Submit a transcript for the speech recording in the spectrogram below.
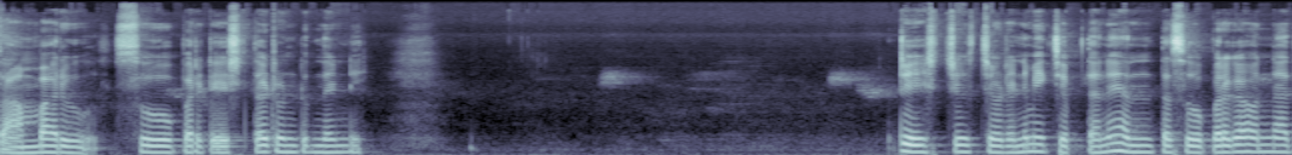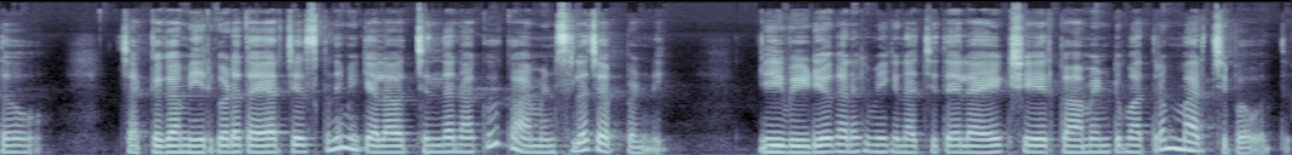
సాంబారు సూపర్ టేస్ట్ తోటి ఉంటుందండి. టేస్ట్ చూసి చూడండి మీకు చెప్తాను ఎంత సూపర్గా ఉన్నదో. చక్కగా మీరు కూడా తయారు చేసుకుని మీకు ఎలా వచ్చిందో నాకు కామెంట్స్లో చెప్పండి. ఈ వీడియో కనుక మీకు నచ్చితే లైక్ షేర్ కామెంట్ మాత్రం మర్చిపోవద్దు.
